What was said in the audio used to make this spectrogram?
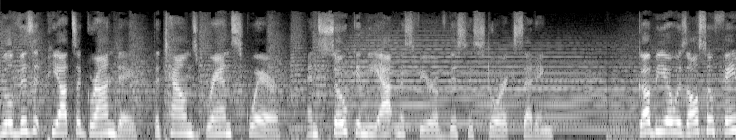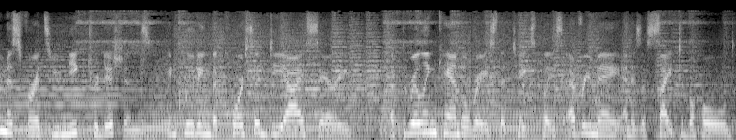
We'll visit Piazza Grande, the town's grand square, and soak in the atmosphere of this historic setting. Gubbio is also famous for its unique traditions, including the Corsa dei Ceri, a thrilling candle race that takes place every May and is a sight to behold.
